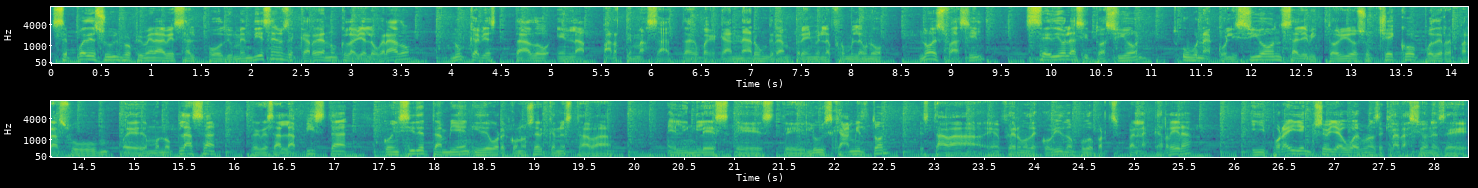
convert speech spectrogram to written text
se puede subir por primera vez al podio. En 10 años de carrera nunca lo había logrado, nunca había estado en la parte más alta, ganar un gran premio en la Fórmula 1 no es fácil. Se dio la situación, hubo una colisión, sale victorioso Checo, puede reparar su eh, monoplaza, regresa a la pista, coincide también, y debo reconocer que no estaba el inglés este, Lewis Hamilton. Estaba enfermo de COVID, no pudo participar en la carrera. Y por ahí inclusive ya hubo algunas declaraciones de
